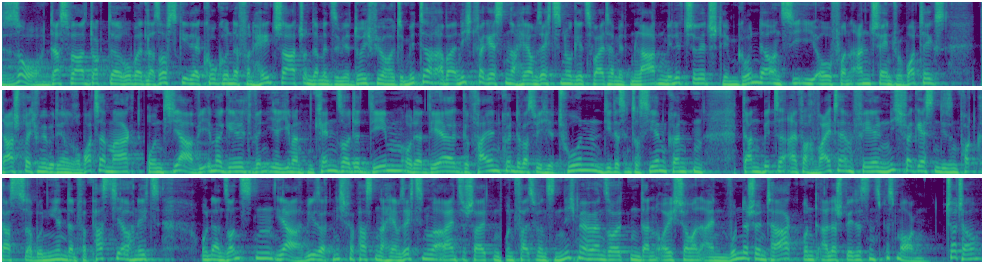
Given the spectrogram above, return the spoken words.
So, das war Dr. Robert Lasowski, der Co-Gründer von HateCharge und damit sind wir durch für heute Mittag. Aber nicht vergessen, nachher um 16 Uhr geht es weiter mit Mladen Milicevic, dem Gründer und CEO von Unchained Robotics. Da sprechen wir über den Robotermarkt. Und ja, wie immer gilt, wenn ihr jemanden kennen solltet, dem oder der gefallen könnte, was wir hier tun, die das interessieren könnten, dann bitte einfach weiterempfehlen. Nicht vergessen, diesen Podcast zu abonnieren, dann verpasst ihr auch nichts. Und ansonsten, ja, wie gesagt, nicht verpassen, nachher um 16 Uhr reinzuschalten. Und falls wir uns nicht mehr hören sollten, dann euch schon mal einen wunderschönen Tag und aller spätestens bis morgen. Ciao, ciao.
